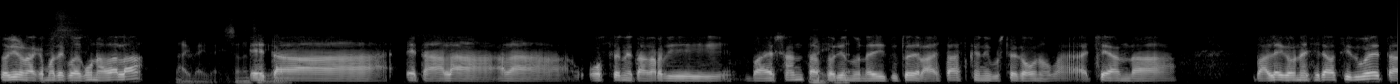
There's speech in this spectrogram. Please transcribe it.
zorionak emateko eguna dala, Bai, bai, bai. zalantzari eta, eta ala, ala, ozen eta garbi, ba, esan, eta Bai, zorion nahi ditute dela, ez da azken ikuste, bueno, ba, etxean da, ba, lege honez irabazi du eta,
